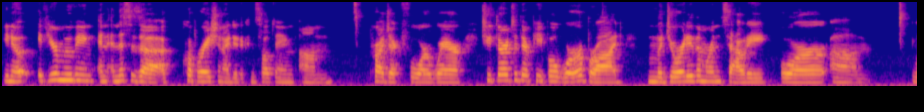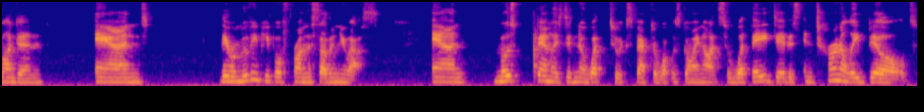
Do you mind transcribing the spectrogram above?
you know, if you're moving, and, and this is a, a corporation I did a consulting um, project for where two thirds of their people were abroad, majority of them were in Saudi or um, London, and they were moving people from the southern U.S. And most families didn't know what to expect or what was going on. So what they did is internally build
